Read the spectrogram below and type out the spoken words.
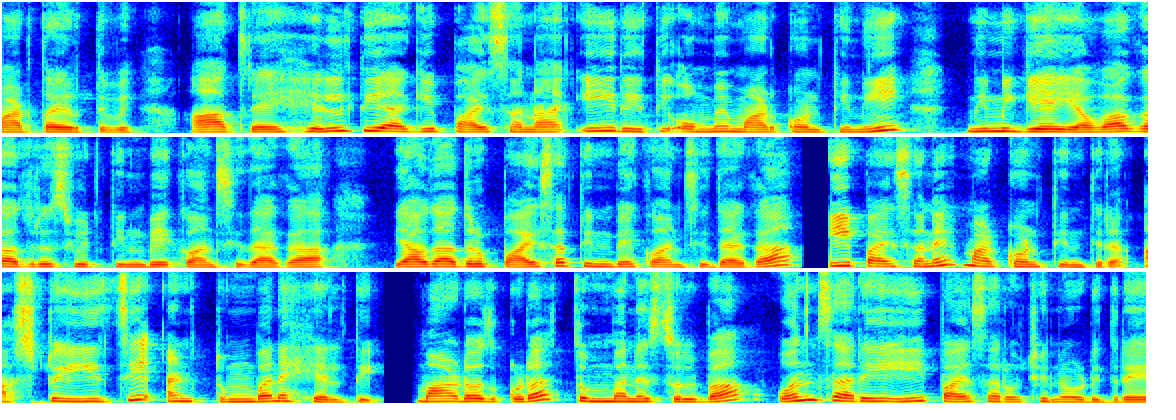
ಮಾಡ್ತಾ ಇರ್ತೀವಿ. ಆದರೆ ಹೆಲ್ತಿಯಾಗಿ ಪಾಯಸನ ಈ ರೀತಿ ಒಮ್ಮೆ ಮಾಡ್ಕೊಳ್ತೀನಿ ನಿಮಗೆ ಯಾವಾಗಾದರೂ ಸ್ವೀಟ್ ತಿನ್ನಬೇಕು ಅನಿಸಿದಾಗ, ಯಾವುದಾದ್ರೂ ಪಾಯಸ ತಿನ್ನಬೇಕು ಅನಿಸಿದಾಗ ಈ ಪಾಯಸನೇ ಮಾಡ್ಕೊಂಡು ತಿಂತೀರ. ಅಷ್ಟು ಈಸಿ ಆ್ಯಂಡ್ ತುಂಬಾನೇ ಹೆಲ್ತಿ ಮಾಡೋದು ಕೂಡ ತುಂಬಾನೇ ಸುಲಭ. ಒಂದ್ಸಾರಿ ಈ ಪಾಯಸ ರುಚಿ ನೋಡಿದ್ರೆ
